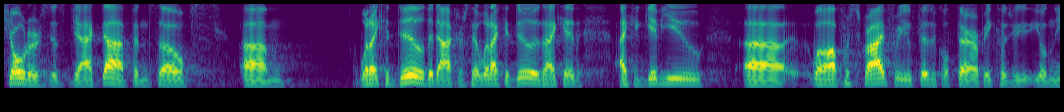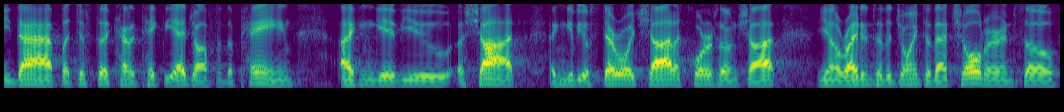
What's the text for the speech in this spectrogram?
shoulder's just jacked up. And so, um, what I could do, the doctor said, what I could do is I could, I could give you uh, well, I'll prescribe for you physical therapy because you, will need that, but just to kind of take the edge off of the pain, I can give you a shot I can give you a steroid shot, a cortisone shot, you know, right into the joint of that shoulder. And so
